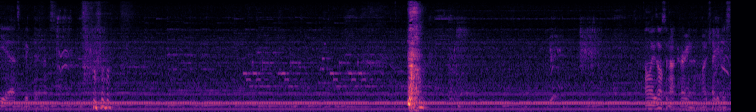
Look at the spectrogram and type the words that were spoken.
Yeah, it's a big difference. Oh, he's also not hurting that much. I could just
